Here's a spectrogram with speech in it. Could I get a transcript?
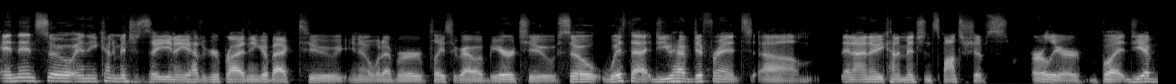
and then so, and you kind of mentioned, so you know, you have the group ride, and then you go back to you know whatever place to grab a beer or two. So with that, do you have different? Um, and I know you kind of mentioned sponsorships earlier, but do you have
